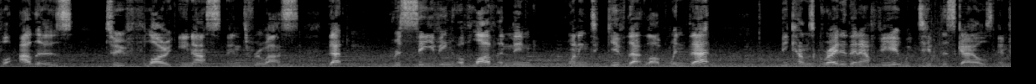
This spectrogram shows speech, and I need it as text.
for others, to flow in us and through us. That receiving of love and then wanting to give that love, when that becomes greater than our fear, we tip the scales and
